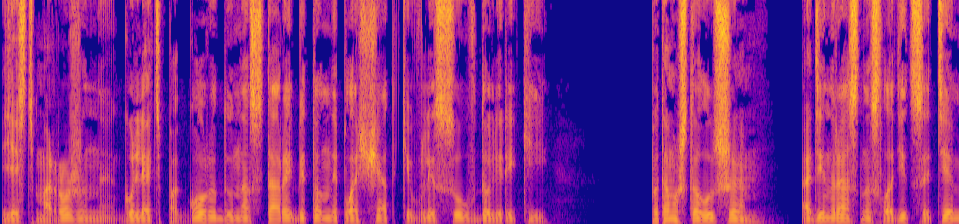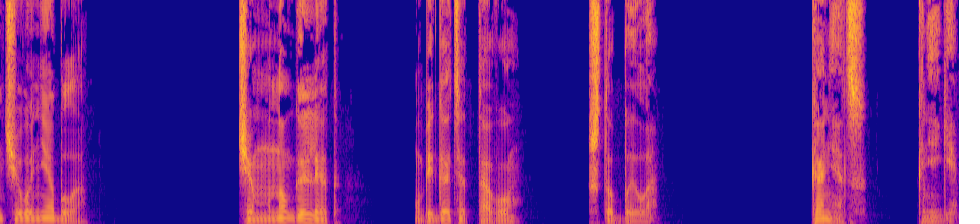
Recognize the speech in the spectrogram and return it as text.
есть мороженое, гулять по городу на старой бетонной площадке в лесу вдоль реки. Потому что лучше один раз насладиться тем, чего не было, чем много лет убегать от того, что было. Конец книги.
